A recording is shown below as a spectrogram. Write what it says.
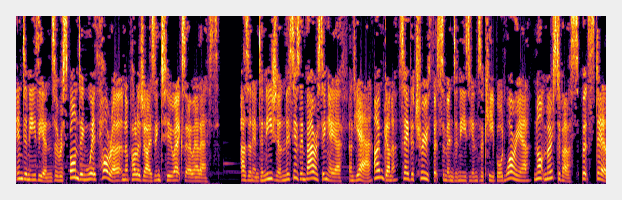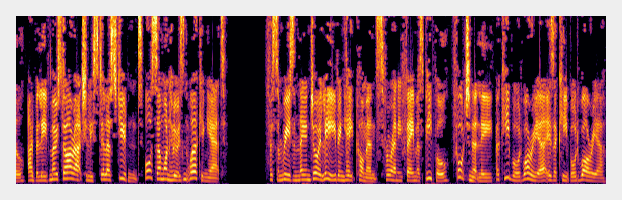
Indonesians are responding with horror and apologizing to EXO-LS. As an Indonesian this is embarrassing AF, and yeah, I'm gonna say the truth that some Indonesians are keyboard warrior, not most of us, but still, I believe most are actually still a student, or someone who isn't working yet. For some reason they enjoy leaving hate comments for any famous people. Fortunately, a keyboard warrior is a keyboard warrior.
